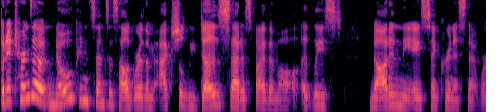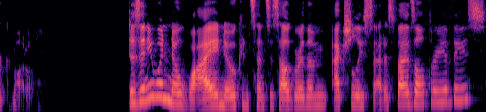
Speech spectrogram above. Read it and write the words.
but it turns out no consensus algorithm actually does satisfy them all, at least not in the asynchronous network model. Does anyone know why no consensus algorithm actually satisfies all three of these?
